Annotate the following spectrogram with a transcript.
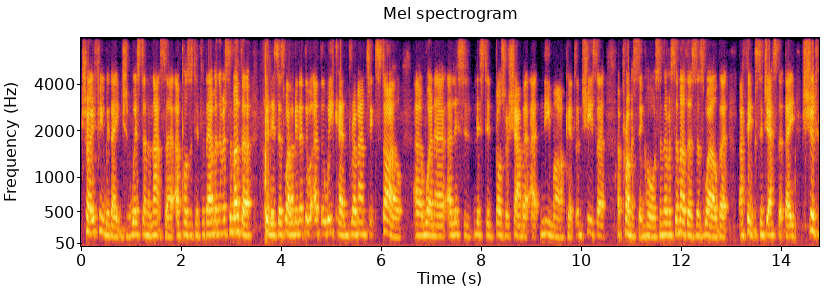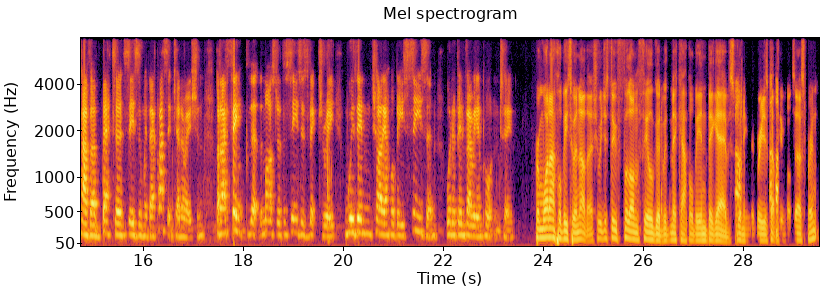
Trophy with Ancient Wisdom, and that's a, a positive for them. And there are some other fillies as well. I mean, at the at the weekend, Romantic Style uh, won a, a listed listed Bosra Sham at Newmarket, and she's a, a promising horse. And there are some others as well that I think suggest that they should have a better season with their classic generation. But I think that the Master of the Seas' victory within Charlie Appleby's season would have been very important too. From one Appleby to another, should we just do full on feel good with Mick Appleby and Big Evs oh. winning the Breeders' Cup Juvenile Turf Sprint?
